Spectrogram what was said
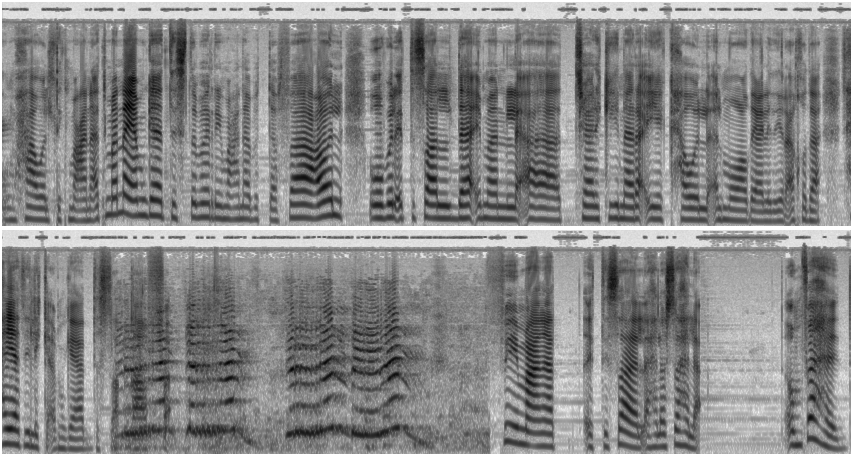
ومحاولتك معنا. أتمنى يا أمجاد تستمري معنا بالتفاعل وبالاتصال دائما تشاركينا رأيك حول المواضيع التي نأخذها. تحياتي لك أمجاد الثقاف في معنا اتصال. أهلا وسهلا. أم فهد.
